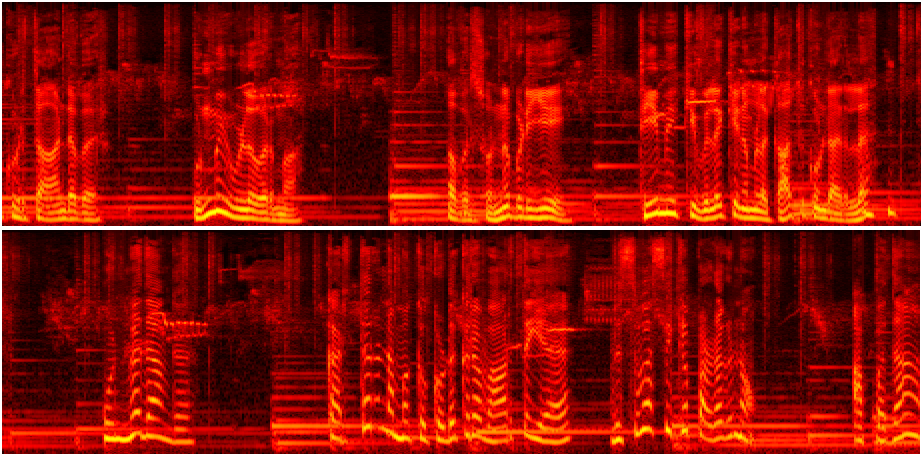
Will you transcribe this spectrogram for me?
கொடுத்த ஆண்டவர் உண்மை உள்ளவர்மா அவர் சொன்னபடியே தீமைக்கு விலக்கி நம்மளை காத்து கொண்டாருல்ல? உண்மைதாங்க. கர்த்தர் நமக்கு கொடுக்கிற வார்த்தைய விசுவாசிக்க பழகணும். அப்பதான்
